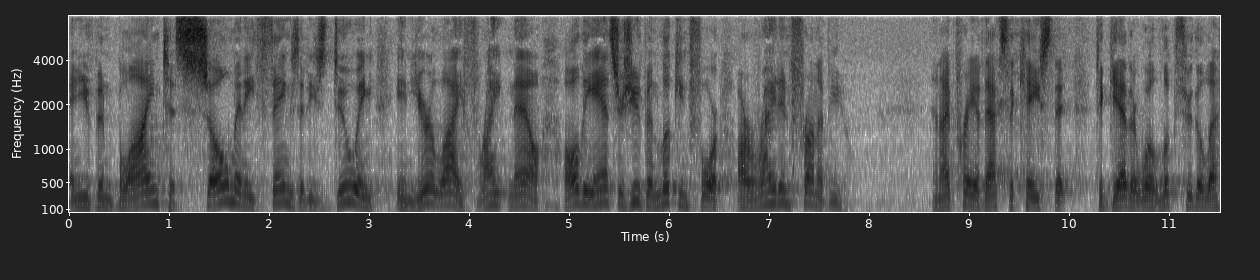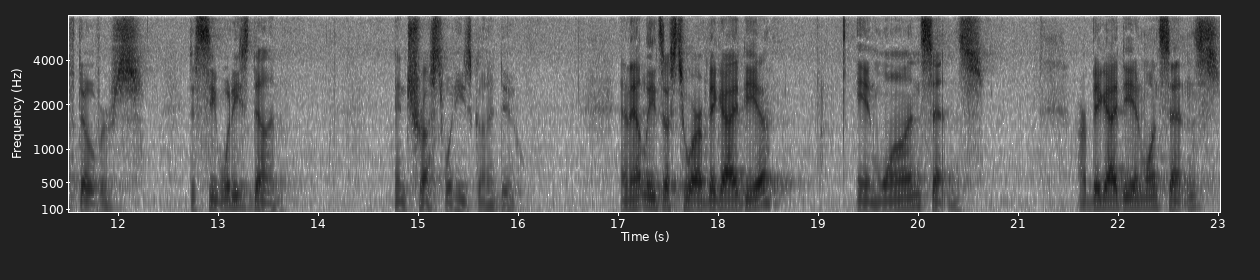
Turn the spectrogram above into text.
and you've been blind to so many things that He's doing in your life right now. All the answers you've been looking for are right in front of you. And I pray if that's the case, that together we'll look through the leftovers to see what He's done and trust what He's going to do. And that leads us to our big idea in one sentence. Our big idea in one sentence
